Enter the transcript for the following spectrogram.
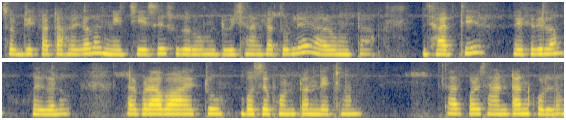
সবজি কাটা হয়ে গেল, নিচে এসে শুধু রুম বিছানাটা তুলে আর রুমটা ঝাড় দিয়ে রেখে দিলাম, হয়ে গেল। তারপরে আবার একটু বসে ফোন টোন দেখলাম। তারপরে স্নান টান করলাম।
